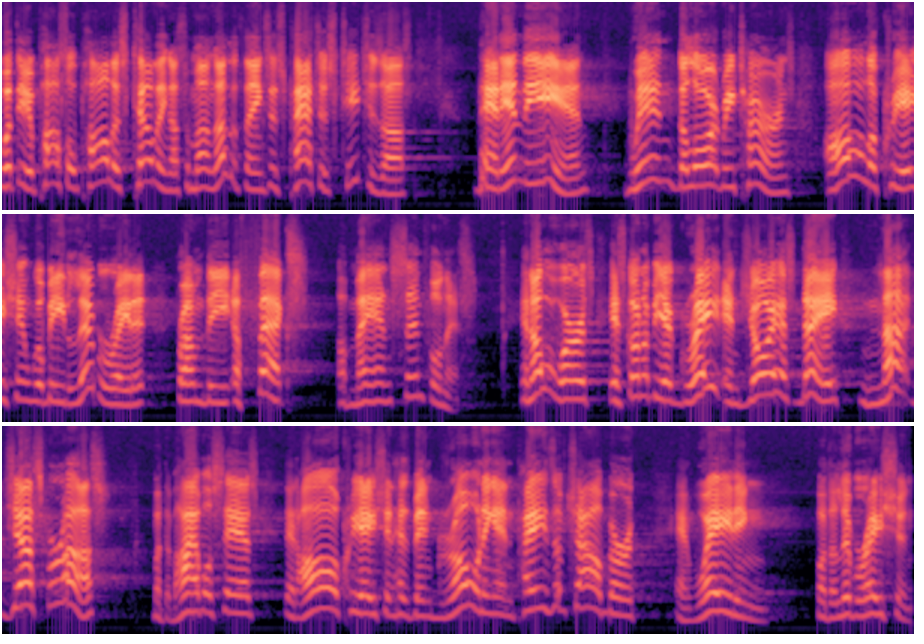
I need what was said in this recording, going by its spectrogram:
what the Apostle Paul is telling us, among other things, this passage teaches us that in the end, when the Lord returns, all of creation will be liberated from the effects of man's sinfulness. In other words, it's going to be a great and joyous day, not just for us, but the Bible says that all creation has been groaning in pains of childbirth and waiting for the liberation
